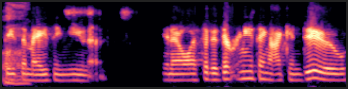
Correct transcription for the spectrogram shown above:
these Uh-huh. amazing units? You know, I said, is there anything I can do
